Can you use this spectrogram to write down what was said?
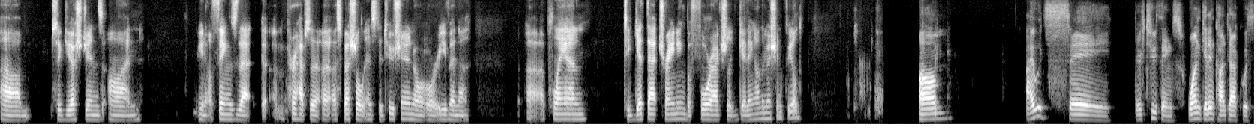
um, suggestions on you know things that um, perhaps a, a, special institution or, or even a, a plan to get that training before actually getting on the mission field um i would say there's two things one get in contact with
